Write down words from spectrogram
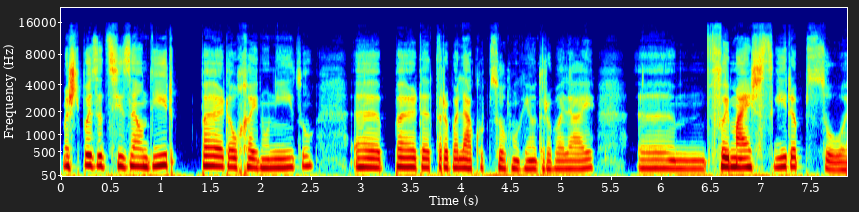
mas depois a decisão de ir para o Reino Unido uh, para trabalhar com a pessoa com quem eu trabalhei. Um, foi mais seguir a pessoa.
